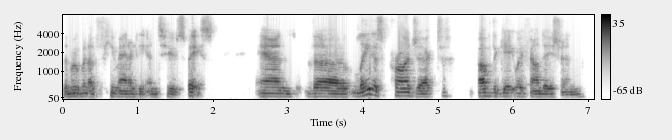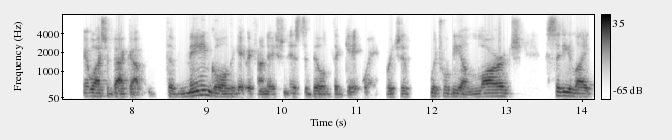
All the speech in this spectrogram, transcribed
the movement of humanity into space. And the latest project of the Gateway Foundation well, I should back up. The main goal of the Gateway Foundation is to build the Gateway, which is which will be a large city-like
